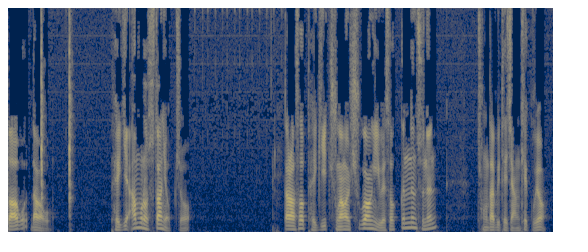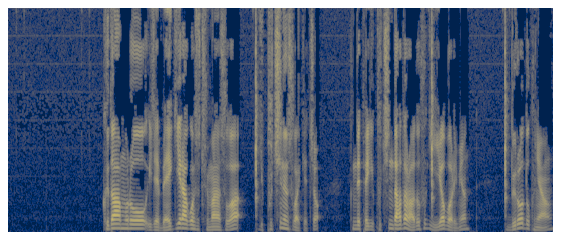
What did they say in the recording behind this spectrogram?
나가고 나가고 백이 아무런 수단이 없죠. 따라서 백이 중앙을 추구하기 위해서 끊는 수는 정답이 되지 않겠고요. 그 다음으로 이제 맥이라고 해서 줄만한 수가 붙이는 수가 있겠죠. 근데 백이 붙인다 하더라도 흑이 이어버리면 늘어도 그냥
